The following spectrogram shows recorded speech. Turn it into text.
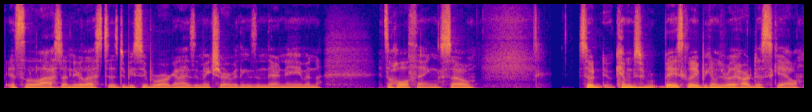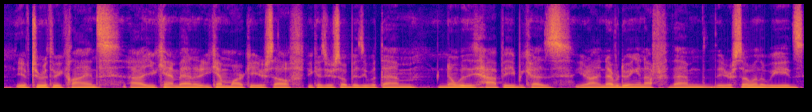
it's the last on your list is to be super organized and make sure everything's in their name. And it's a whole thing. So, so it becomes basically it becomes really hard to scale. You have two or three clients, uh, you can't manage, you can't market yourself because you're so busy with them. Nobody's happy because you're not never doing enough for them. You're so in the weeds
